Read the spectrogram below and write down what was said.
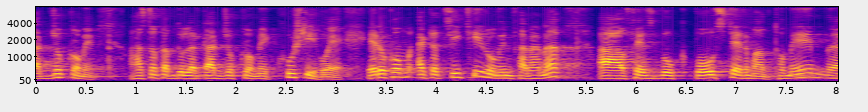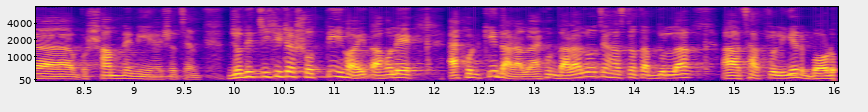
কার্যক্রমে, হাসনাত আবদুল্লাহর কার্যক্রমে খুশি হয়ে এরকম একটা চিঠি রুমিন ফারহানা ফেসবুক পোস্টের মাধ্যমে সামনে নিয়ে এসেছেন। যদি চিঠিটা সত্যিই হয়, তাহলে এখন কি দাঁড়াল? এখন দাঁড়াল যে হাসনাত আবদুল্লাহ ছাত্রলীগের বড়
